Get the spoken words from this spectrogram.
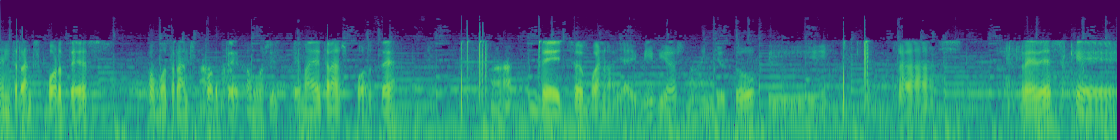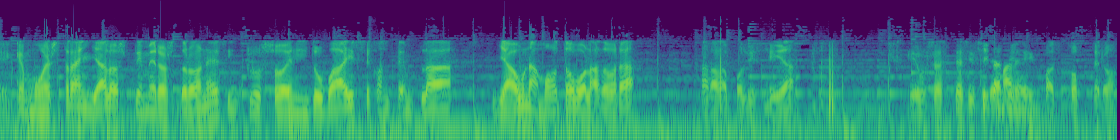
en transportes, como transporte, como sistema de transporte. Ajá. De hecho, bueno, ya hay vídeos ¿no? en YouTube y otras redes que, que muestran ya los primeros drones. Incluso en Dubai se contempla ya una moto voladora para la policía que usa este sistema de cuadcóptero.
